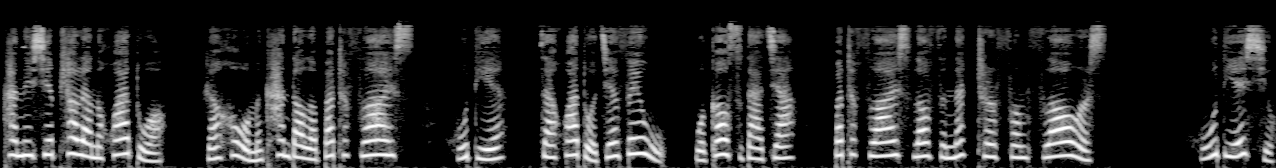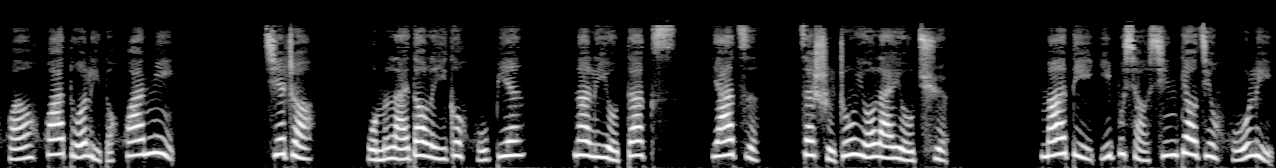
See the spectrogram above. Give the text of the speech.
看那些漂亮的花朵。”然后我们看到了 butterflies 蝴蝶在花朵间飞舞。我告诉大家，butterflies love the nectar from flowers。蝴蝶喜欢花朵里的花蜜。接着，我们来到了一个湖边，那里有 ducks 鸭子在水中游来游去。Muddy 一不小心掉进湖里，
